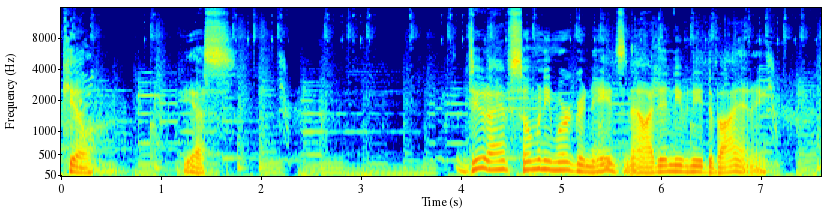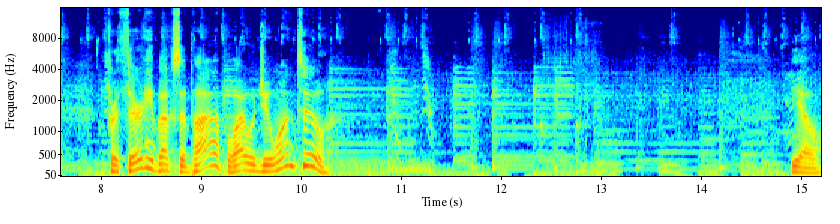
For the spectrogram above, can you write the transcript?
Kill. Yes. Dude, I have so many more grenades now, I didn't even need to buy any. For 30 bucks a pop, why would you want to? Yo.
